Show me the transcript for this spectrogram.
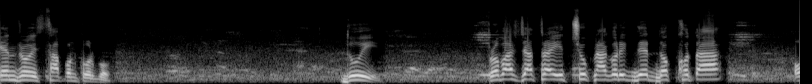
কেন্দ্র স্থাপন করব। দুই, প্রবাস যাত্রায় ইচ্ছুক নাগরিকদের দক্ষতা ও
